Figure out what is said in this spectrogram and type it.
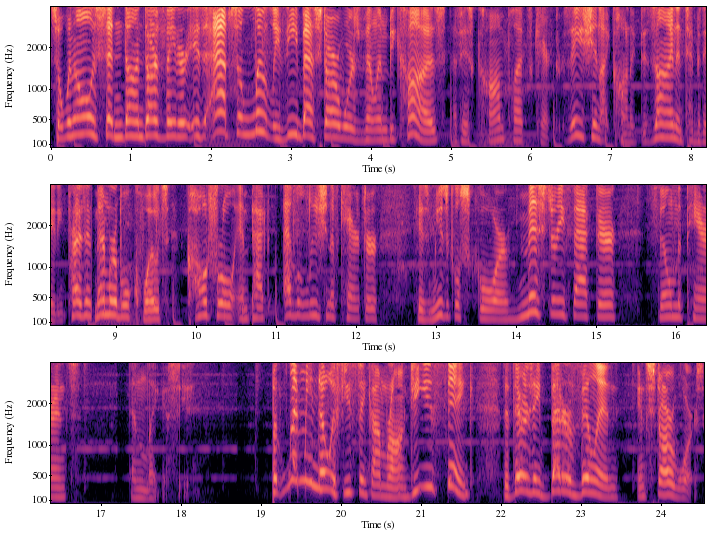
So, when all is said and done, Darth Vader is absolutely the best Star Wars villain because of his complex characterization, iconic design, intimidating presence, memorable quotes, cultural impact, evolution of character, his musical score, mystery factor, film appearance, and legacy. But let me know if you think I'm wrong. Do you think that there is a better villain in Star Wars?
